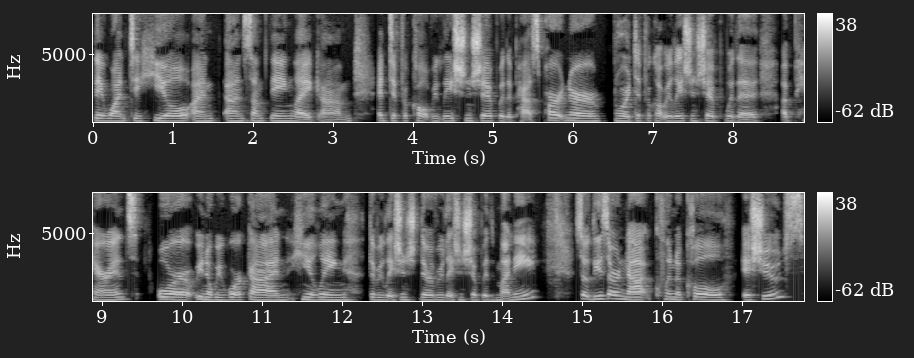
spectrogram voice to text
They want to heal on, on something like um, a difficult relationship with a past partner or a difficult relationship with a, a parent. Or you know we work on healing the relationship their relationship with money. So these are not clinical issues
